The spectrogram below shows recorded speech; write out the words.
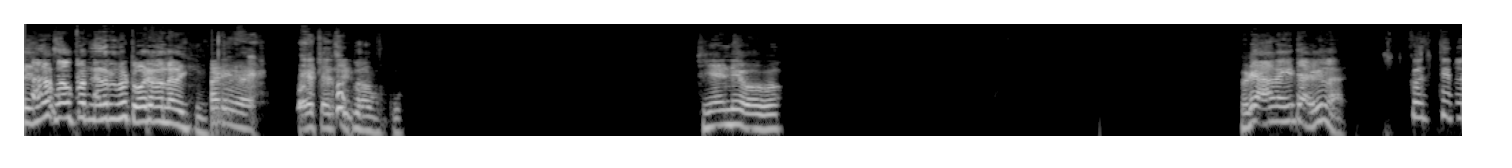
ಇನ್ನೂ ಸ್ವಲ್ಪ ನೆದ್ರುಬಿಟ್ಟು ಓಡಿ ಬಂದ ಎಣ್ಣೆ ಹೋಗು ನೋಡಿ ಆಗೈತೆ ಆಗಿಲ್ಲ ಗೊತ್ತಿಲ್ಲ.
